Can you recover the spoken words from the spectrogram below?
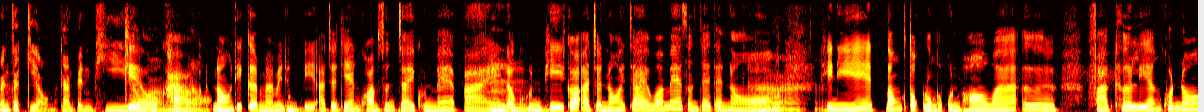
มันจะเกี่ยวกับการเป็นพี่เกี่ยวแล้ค่ะมีน้องน้องที่เกิดมาไม่ถึงปี อาจจะแย่งความสนใจคุณแม่ไปอืมแล้วคุณพี่ก็อาจจะน้อยใจว่าแม่สนใจแต่น้องอ่าทีนี้ต้องตกลงกับคุณพ่อว่า เออฝากเธอเลี้ยงคนน้อง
